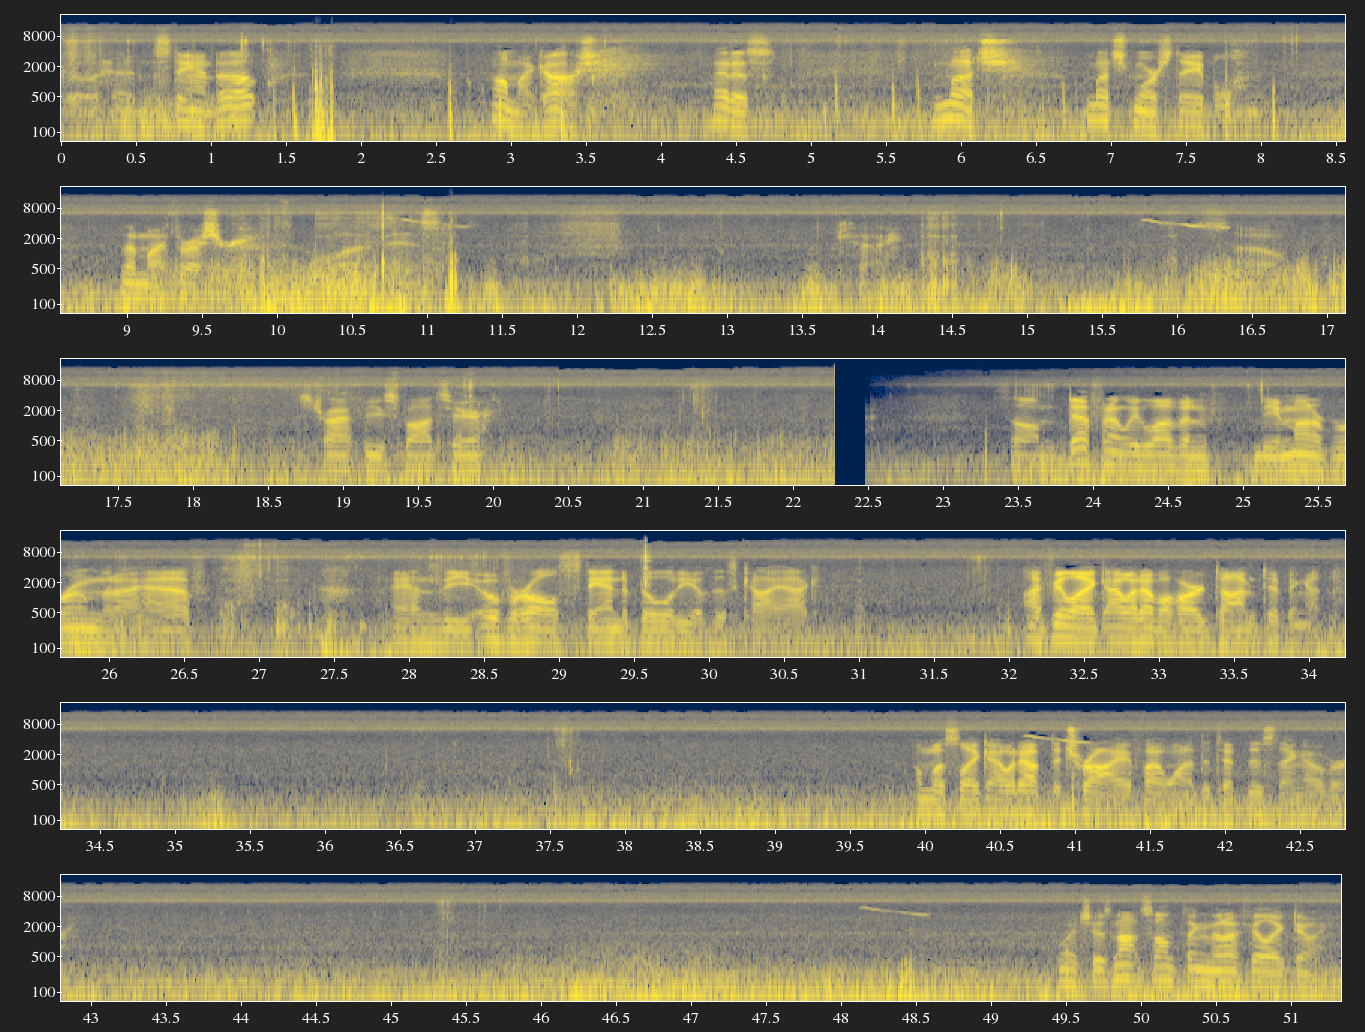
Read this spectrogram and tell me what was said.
Go ahead and stand up. Oh my gosh, that is much much more stable than my thresher was is. Okay. So let's try a few spots here. So I'm definitely loving the amount of room that I have and the overall standability of this kayak. I feel like I would have a hard time tipping it. Almost like I would have to try if I wanted to tip this thing over. Which is not something that I feel like doing.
